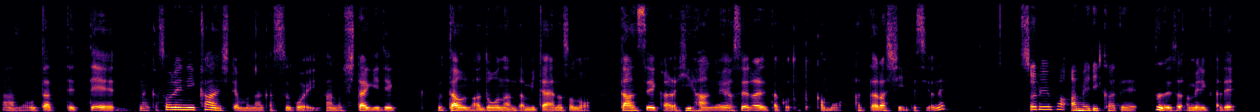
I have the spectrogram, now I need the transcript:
あの歌っててなんかそれに関してもなんかすごいあの下着で歌うのはどうなんだみたいなその男性から批判が寄せられたこととかもあったらしいんですよね。それはアメリカで。そうですアメリカで。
